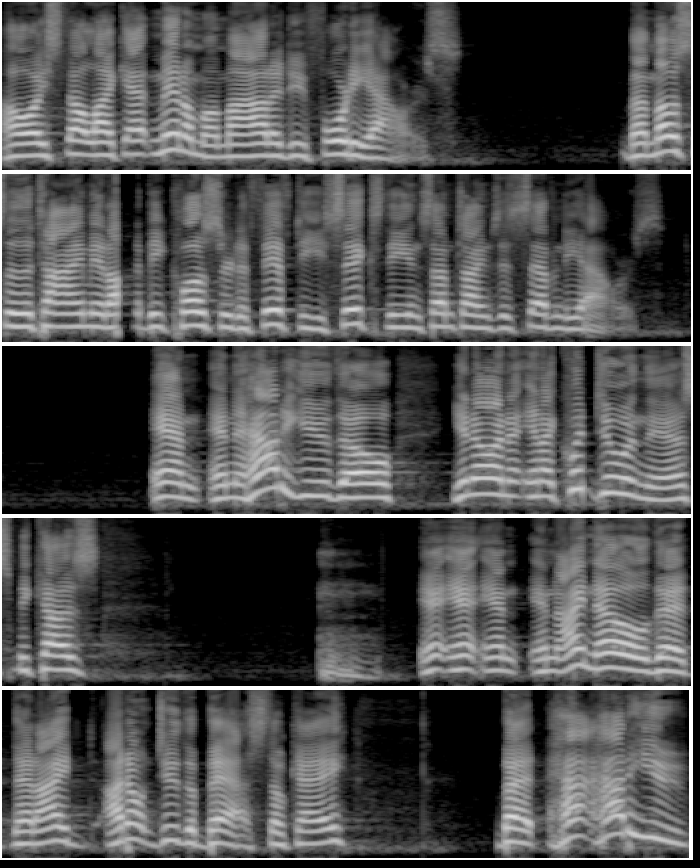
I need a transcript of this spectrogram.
I always felt like at minimum I ought to do 40 hours. But most of the time it ought to be closer to 50, 60, and sometimes it's 70 hours. And, and how do you, though, you know, and, and I quit doing this because, and, and, and I know that, that I, I don't do the best, okay? But how, how, do you,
